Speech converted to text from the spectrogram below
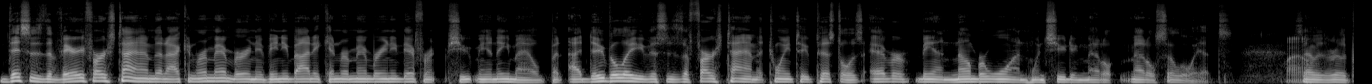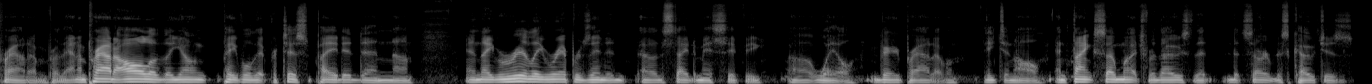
This is the very first time that I can remember, and if anybody can remember any different, shoot me an email. But I do believe this is the first time that 22 Pistol has ever been number one when shooting metal metal silhouettes. Wow. So I was really proud of them for that. And I'm proud of all of the young people that participated, and uh, and they really represented uh, the state of Mississippi uh, well. Very proud of them, each and all. And thanks so much for those that, that served as coaches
